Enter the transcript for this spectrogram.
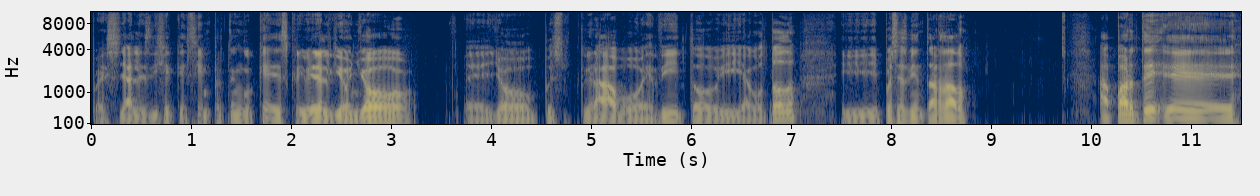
pues ya les dije que siempre tengo que escribir el guion yo, eh, yo pues grabo, edito y hago todo. Y pues es bien tardado. Aparte, eh,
